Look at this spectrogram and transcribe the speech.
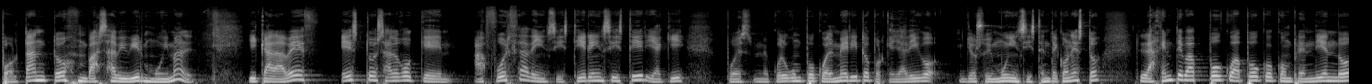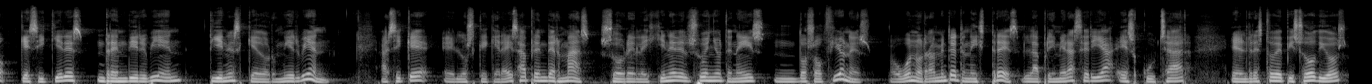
por tanto, vas a vivir muy mal. Y cada vez esto es algo que a fuerza de insistir e insistir, y aquí pues me cuelgo un poco el mérito porque ya digo, yo soy muy insistente con esto, la gente va poco a poco comprendiendo que si quieres rendir bien, tienes que dormir bien. Así que eh, los que queráis aprender más sobre la higiene del sueño tenéis dos opciones, o bueno, realmente tenéis tres. La primera sería escuchar el resto de episodios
